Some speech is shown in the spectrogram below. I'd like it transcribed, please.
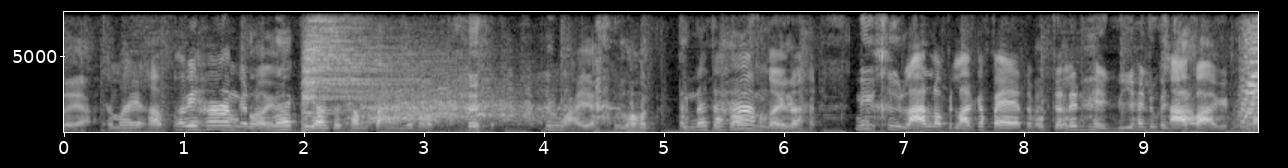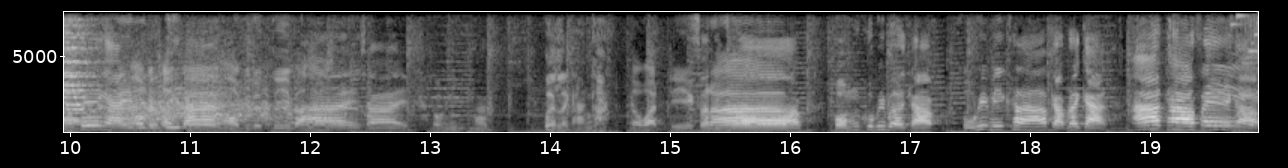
กล้าหยุดคุณเลยอะทำไมครับไม่ห้ามกันตหอน่อนยแรกพยายามจะทำตามแล้วแบบไม่ไหวอะร้อนคุณน่าจะห้ามหน่อยนะนี่คือร้านเราเป็นร้านกาแฟ แต่ผมจะเล่นเพลงนี้ให้ลูกเป็นค้าคาฟังคาเฟ่ไงมีดนตรีบ้างอ๋อมีดนตรีบ้างใช่ใช่วันนี้มาเปิดรายการก่อน สวัสดีสควัสรัดีครับ บผมครูพี่เบิร์ดครับ ครูพี่มิกครับ กับรายการ Art Cafe ครับ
